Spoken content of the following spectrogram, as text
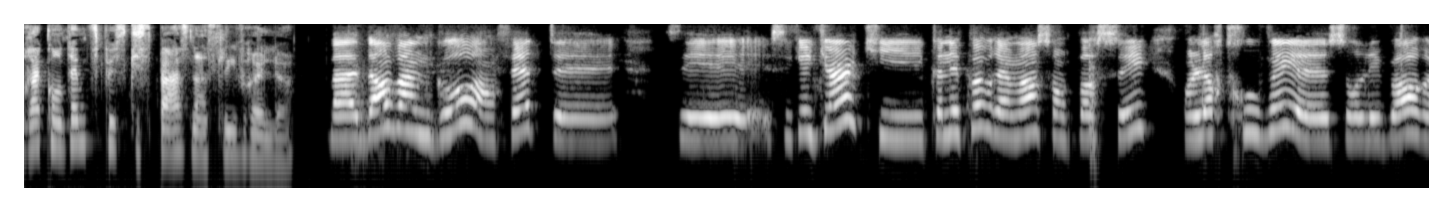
raconter un petit peu ce qui se passe dans ce livre-là? Bah, dans Van Gogh, en fait, euh, c'est c'est quelqu'un qui connaît pas vraiment son passé. On l'a retrouvé sur les bords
